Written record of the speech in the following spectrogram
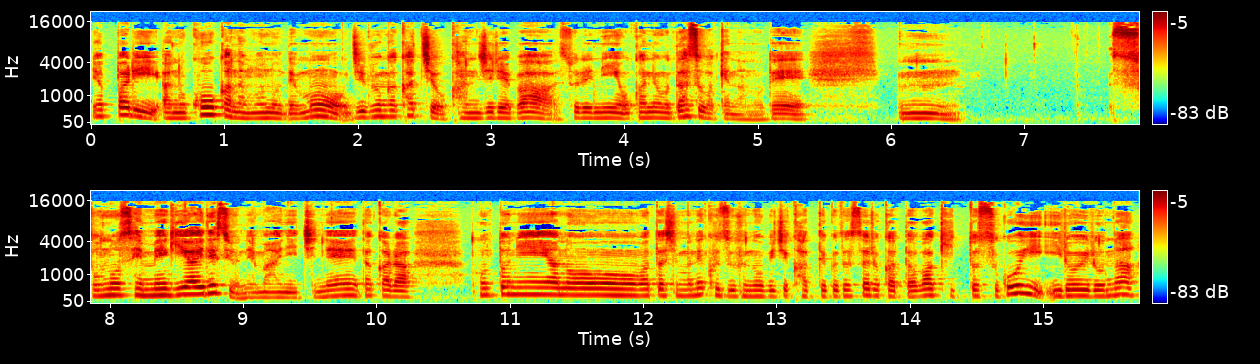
やっぱりあの高価なものでも自分が価値を感じればそれにお金を出すわけなので、うん、そのせめぎ合いですよね毎日ね。だから本当にあの私もねクズフノビジ買ってくださる方はきっとすごいいろいろな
